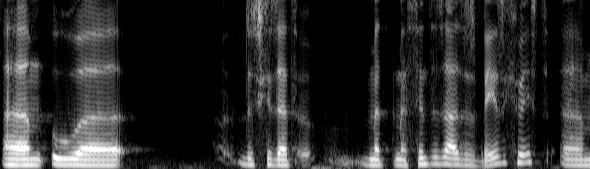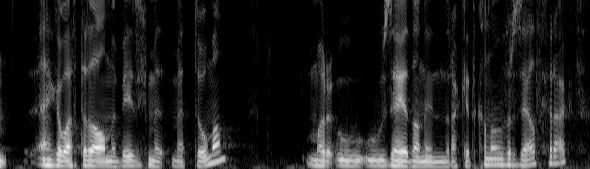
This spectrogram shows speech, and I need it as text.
Ehm, hoe, eh, dus je bent eh, met, met synthesizers bezig geweest ehm, en je was er al mee bezig met, met Thoman. Maar hoe, hoe zijn je dan in Raketkanon verzeild geraakt?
